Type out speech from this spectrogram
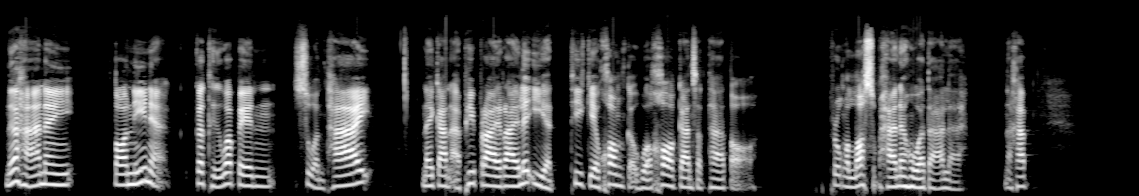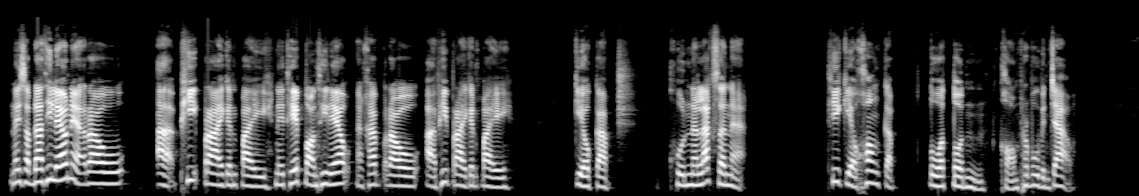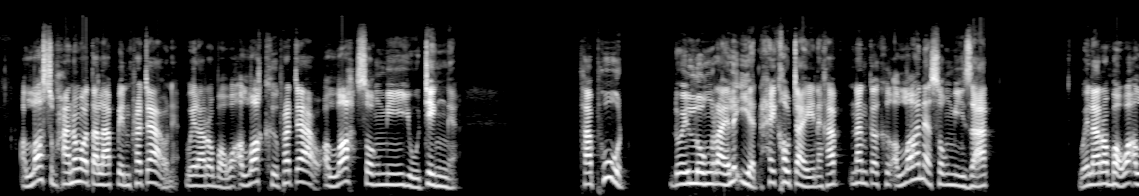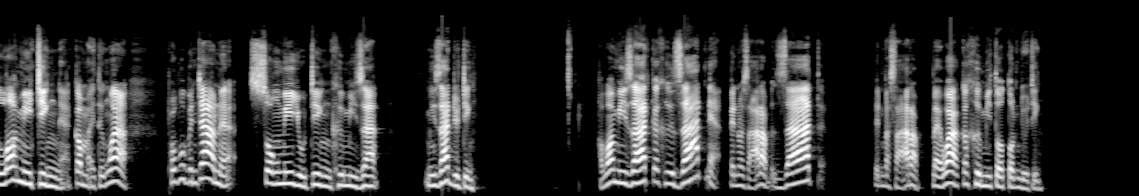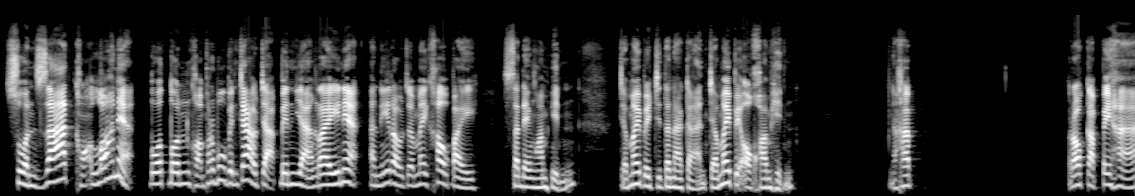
เนื้อหาในตอนนี้เนี่ยก็ถือว่าเป็นส่วนท้ายในการอภิปรายรายละเอียดที่เกี่ยวข้องกับหัวข้อการศรัทธาต่อ พระองค์อัลลอฮ์สุบฮานะฮุวาตาลานะครับ ในสัปดาห์ที่แล้วเนี่ยเราอภิปรายกันไปในเทปตอนที่แล้วนะครับ เราอภิปรายกันไปเกี่ยวกับคุณลักษณะที่เกี่ยวข้องกับ ตัวตนของพระผู้เป็นเจ้าอัลลอฮ์สุบฮานาวะตะลาเป็นพระเจ้าเนี่ยเวลาเราบอกว่าอัลลอฮ์คือพระเจ้าอัลลอฮ์ทรงมีอยู่จริงเนี่ยถ้าพูดโดยลงรายละเอียดให้เข้าใจนะครับ นั่นก็คืออัลลอฮ์เนี่ยทรงมี ذات เวลาเราบอกว่าอัลลอฮ์มีจริงเนี่ยก็หมายถึงว่าพระผู้เป็นเจ้าเนี่ยทรงมีอยู่จริงคือมีซัตมีซัตอยู่จริงคำว่ามีซัตก็คือซัตเนี่ยเป็นภาษาอาหรับ ذات เป็นภาษาอาหรับแปลว่าก็คือมีตัวตนอยู่จริง ส่วน ذات ของอัลลอฮ์เนี่ยตัวตนของพระผู้เป็นเจ้าจะเป็นอย่างไรเนี่ยอันนี้เราจะไม่เข้าไปแสดงความเห็น จะไม่ไปจินตนาการจะไม่ไปออกความเห็นนะครับ เรากลับไปหา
